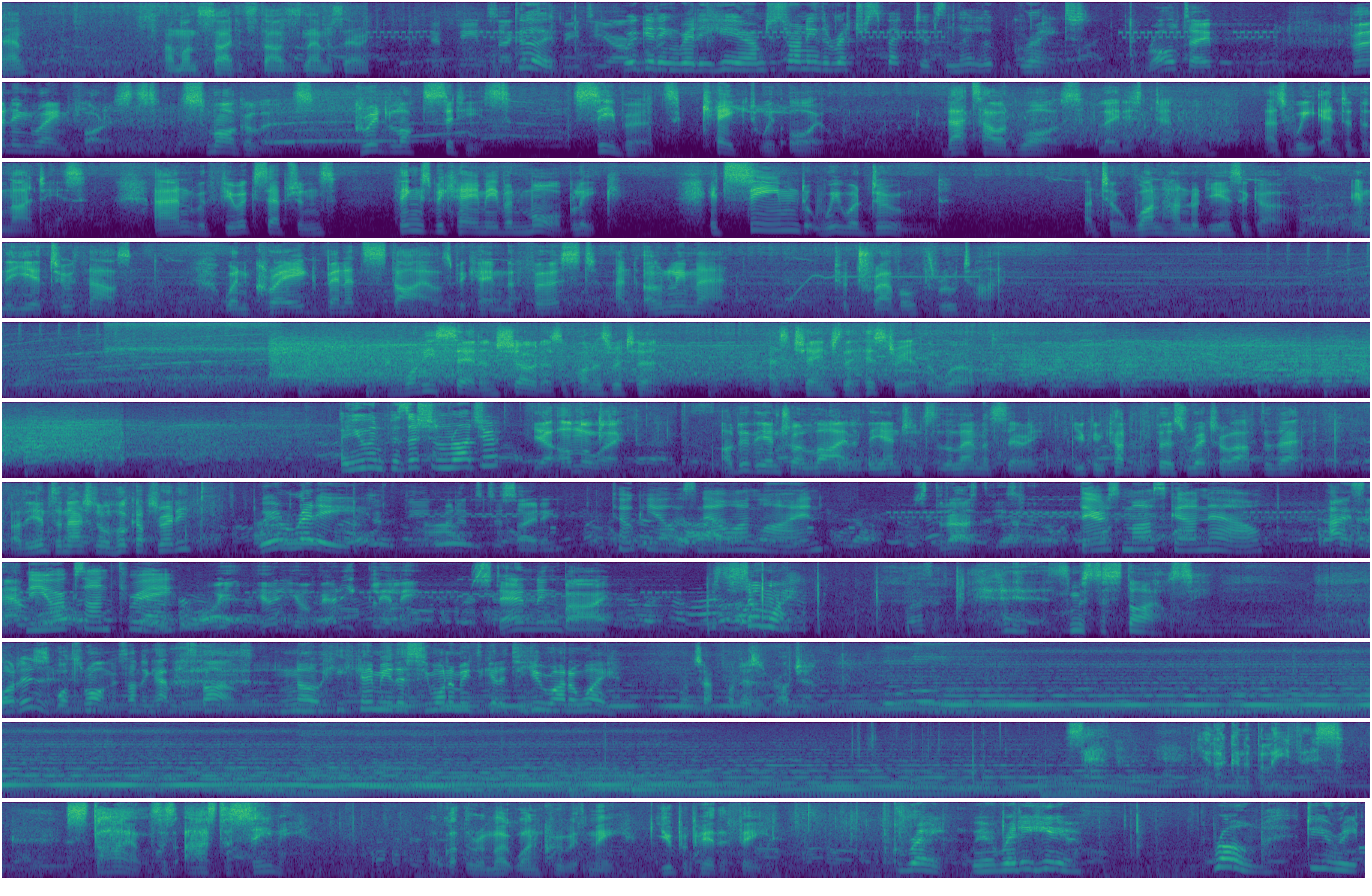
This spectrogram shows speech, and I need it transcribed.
Sam? I'm on site at Stiles' emissary. Good. We're getting ready here. I'm just running the retrospectives, and they look great. Roll tape. Burning rainforests, smog alerts, gridlocked cities, seabirds caked with oil. That's how it was, ladies and gentlemen, as we entered the 90s. And with few exceptions, things became even more bleak. It seemed we were doomed. Until 100 years ago, in the year 2000, when Craig Bennett Stiles became the first and only man to travel through time. And what he said and showed us upon his return has changed the history of the world. Are you in position, Roger? Yeah, on my way. I'll do the intro live at the entrance to the emissary. You can cut to the first retro after that. Are the international hookups ready? We're ready. 15 minutes to sighting. Tokyo is now online. Здравствуйте. There's Moscow now. Hi, Sam. New York's on three. We hear you very clearly. Standing by. Mr. Shumway. What is it? It's Mr. Stiles. What is it? What's wrong? Has something happened to Stiles? Uh, no, he gave me this. He wanted me to get it to you right away. What's up? What is it, Roger? This. Stiles has asked to see me. I've got the remote one crew with me. You prepare the feed. Great. We're ready here. Rome, do you read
